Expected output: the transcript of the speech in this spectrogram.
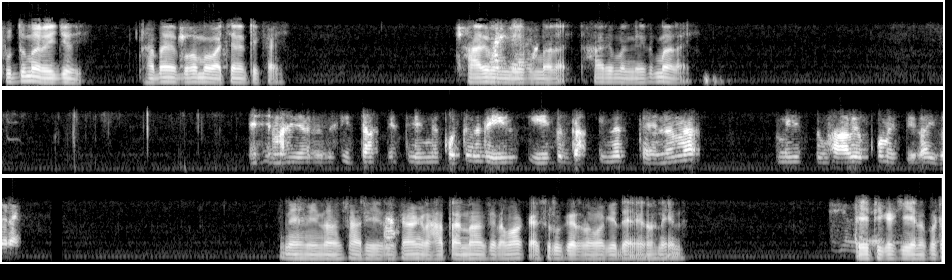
පුදුම ඍජුයි. හැබැයි බොහොම වචන ටිකයි. හරිම නිර්මලයි. හරිම නිර්මලයි. එහෙමයි අර හිතක් ඇතුලේ කොතනද ඒක දකින්න තැනම මේ ස්වභාවය ඔක්කොම ඉතිලා ඉවරයි. නෑ නේද ශරීරිකයන් රහතන් වහන්සේ නමක් ඇසුරු කරනවා වගේ දැනෙනව නේද? ඒ ටික කියනකොට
